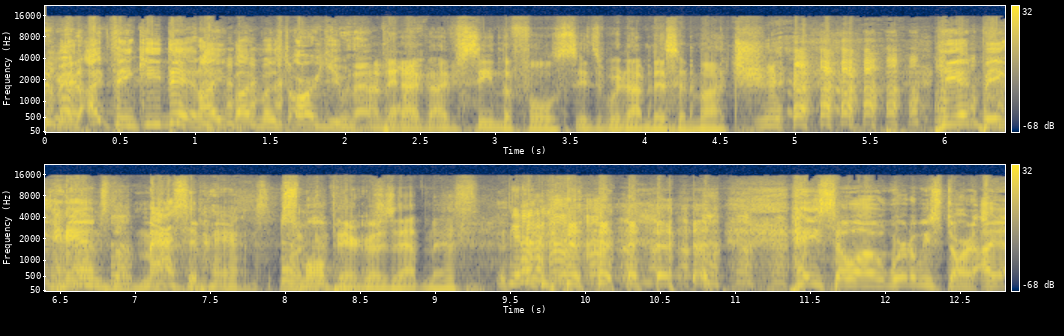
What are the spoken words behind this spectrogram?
a minute, I think he did. I, I must argue that. I mean, point. I've, I've seen the full. It's, we're not missing much. he had big hands though, massive hands, small. There goes that myth. Hey, so uh, where do we start? I,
